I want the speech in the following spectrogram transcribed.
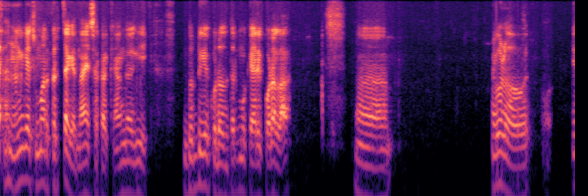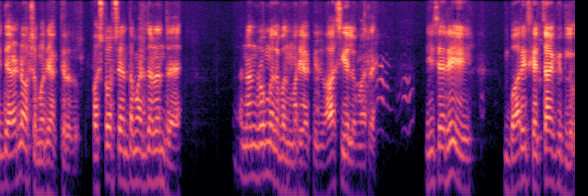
ನನಗೆ ಸುಮಾರು ಖರ್ಚಾಗಿದೆ ನಾಯಿ ಸಾಕಕ್ಕೆ ಹಂಗಾಗಿ ದುಡ್ಡಿಗೆ ಕೊಡೋದು, ಧರ್ಮಕ್ಕೆ ಯಾರಿಗೆ ಕೊಡಲ್ಲ. ಇವಳು ಇದು ಎರಡನೇ ವರ್ಷ ಮರಿ ಹಾಕ್ತಿರೋದು. ಫಸ್ಟ್ ವರ್ಷ ಎಂತ ಮಾಡಿದಾಳೆ ಅಂದ್ರೆ ನನ್ನ ರೂಮಲ್ಲೇ ಬಂದು ಮರಿ ಹಾಕಿದ್ಲು ಹಾಸಿಗೆಲ್ಲ ಮಾರ್ರೆ. ಈ ಸರಿ ಭಾರಿ ಸ್ಕೆಚ್ ಹಾಕಿದ್ಲು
